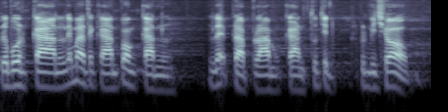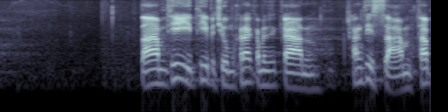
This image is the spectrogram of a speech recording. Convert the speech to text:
กระบวนการและมาตรการป้องกัน และปราบปรามการทุจริตประพฤติมิชอบ ตามที่ที่ประชุมคณะกรรมการครั้งที่3ทับ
